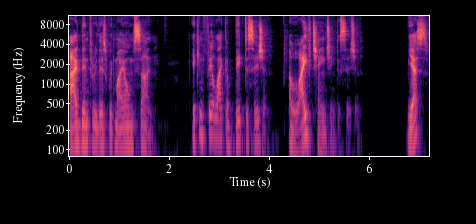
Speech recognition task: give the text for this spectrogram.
I've been through this with my own son. It can feel like a big decision, a life changing decision. Yes,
